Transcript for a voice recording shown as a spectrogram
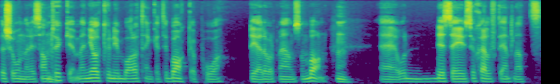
personer i samtycke. Men jag kunde ju bara tänka tillbaka på det jag hade varit med om som barn. Mm. Eh, och det säger ju sig självt egentligen att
